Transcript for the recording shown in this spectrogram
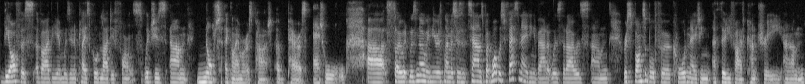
the office of IBM was in a place called La Défense, which is um, not a glamorous part of Paris at all. Uh, so it was nowhere near as glamorous as it sounds. But what was fascinating about it was that I was um, responsible for coordinating a 35 country um,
